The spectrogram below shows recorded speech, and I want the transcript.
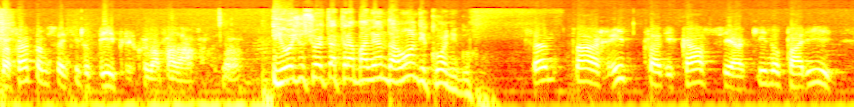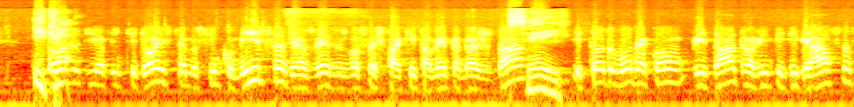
Profeta no sentido bíblico da palavra. Não? E hoje o senhor está trabalhando aonde, Cônigo? Santa Rita de Cássia, aqui no Paris e Todo dia 22 temos cinco missas e às vezes você está aqui também para me ajudar. Sei. E todo mundo é convidado a vir pedir graças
